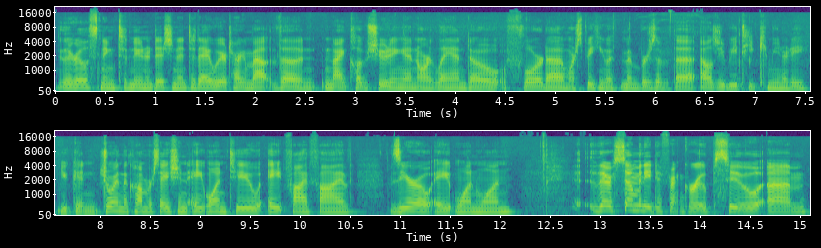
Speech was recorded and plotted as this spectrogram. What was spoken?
you're listening to Noon Edition, and today we are talking about the nightclub shooting in Orlando, Florida, and we're speaking with members of the LGBT community. You can join the conversation 812 855 0811 there's so many different groups who um,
